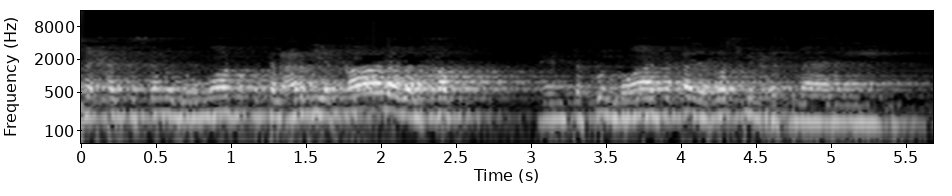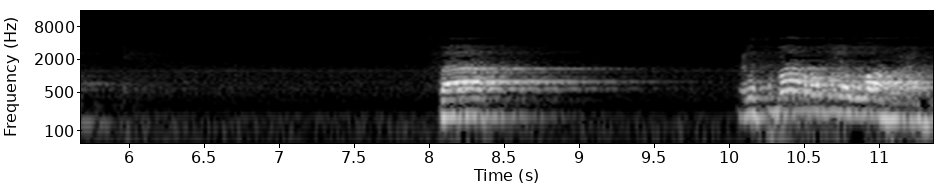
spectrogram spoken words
صحة السند وموافقة العربية قال والخط أن تكون موافقة للرسم العثماني. فعثمان رضي الله عنه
